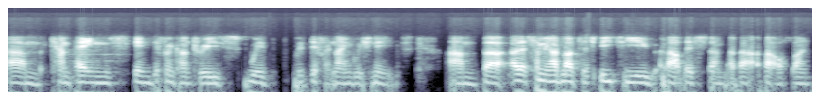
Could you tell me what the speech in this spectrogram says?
um, campaigns in different countries with with different language needs. Um, but that's something I'd love to speak to you about this um, about about offline.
